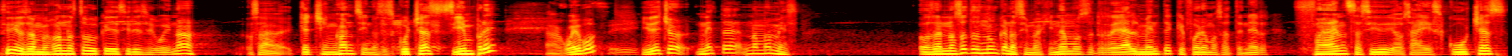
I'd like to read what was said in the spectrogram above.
Sí, o sea, mejor nos tuvo que decir ese güey. No, o sea, qué chingón si nos escuchas siempre, a huevo. Sí. Y de hecho, neta, no mames. O sea, nosotros nunca nos imaginamos realmente que fuéramos a tener fans así de, o sea, escuchas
